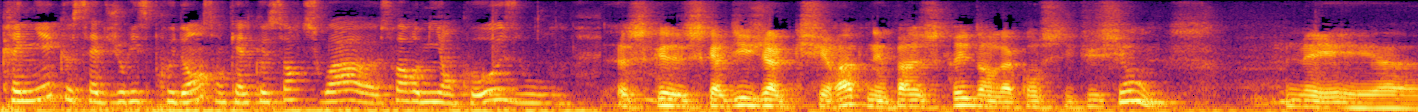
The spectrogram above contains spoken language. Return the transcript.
craignez que cette jurisprudence, en quelque sorte, soit, euh, soit remise en cause ou... Ce qu'a dit Jacques Chirac n'est pas inscrit dans la Constitution. Mais euh,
